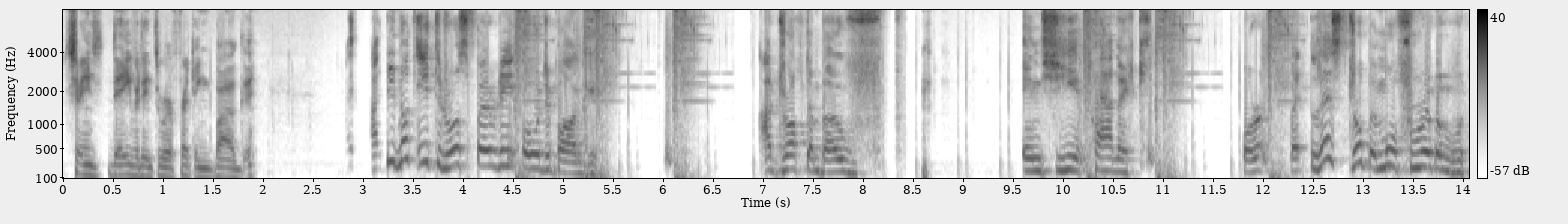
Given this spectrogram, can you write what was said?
change David into a freaking bug, I did not eat the raspberry or the bug. I dropped them both in sheer panic. Or but let's drop them more through.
